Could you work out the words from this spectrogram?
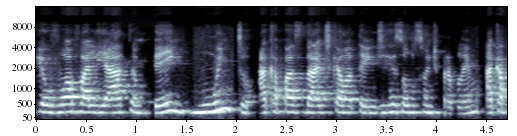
eu vou avaliar também muito a capacidade que ela tem de resolução de problema, a capacidade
